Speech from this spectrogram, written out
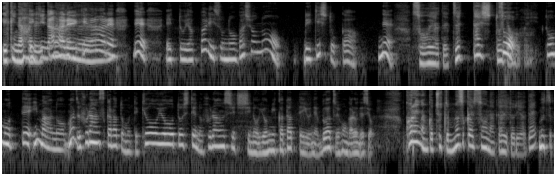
行きなはれ行きなはれ行きなはれで、えっと、やっぱりその場所の歴史とかねそうやで絶対知っといた方がいいと思って今あのまずフランスからと思って教養としてのフランス史の読み方っていうね分厚い本があるんですよ。これなんかちょっと難しそうなタイトルやで。難しそう。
